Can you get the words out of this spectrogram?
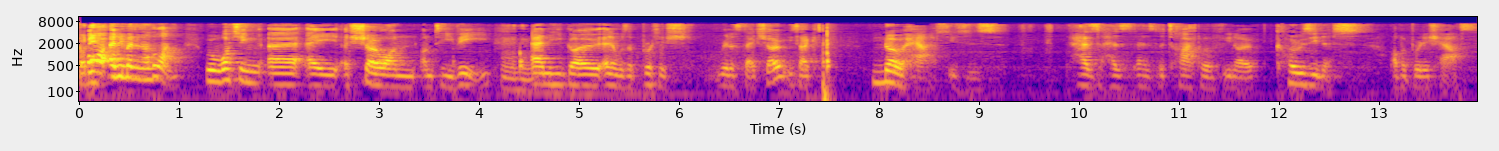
Oh, and he made another one. We were watching uh, a, a show on, on TV, Mm-hmm. and he go and it was a British real estate show. He's like, no house is has has has the type of you know coziness of a British house.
